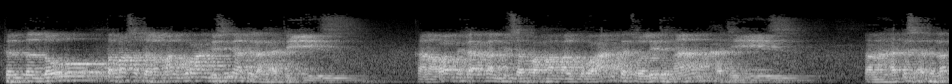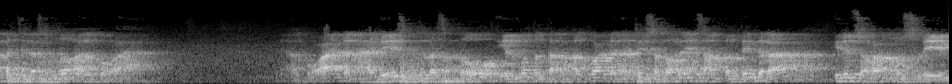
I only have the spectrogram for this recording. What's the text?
dan tentu termasuk dalam Al-Quran di sini adalah hadis. Karena orang tidak akan bisa paham Al-Quran kecuali dengan hadis. Karena hadis adalah penjelas untuk Al-Quran. Al-Quran dan hadis adalah satu ilmu tentang Al-Quran dan hadis satu hal yang sangat penting dalam hidup seorang Muslim.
